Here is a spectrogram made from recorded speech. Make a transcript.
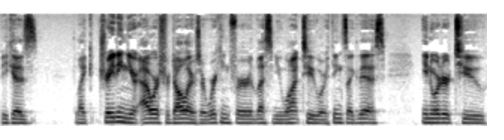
Because like trading your hours for dollars or working for less than you want to or things like this in order to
